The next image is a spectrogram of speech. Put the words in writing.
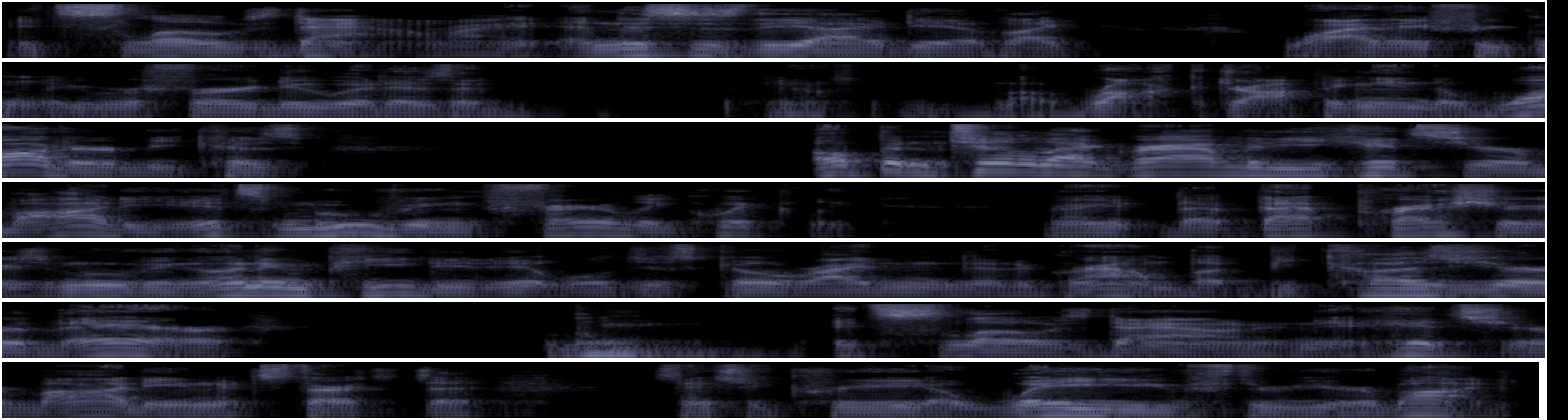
it slows down right and this is the idea of like why they frequently refer to it as a you know a rock dropping into water because up until that gravity hits your body it's moving fairly quickly right? That that pressure is moving unimpeded. It will just go right into the ground. But because you're there boom it slows down and it hits your body and it starts to essentially create a wave through your body.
